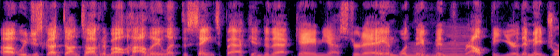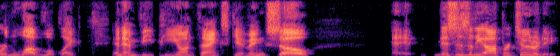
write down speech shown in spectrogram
uh, we just got done talking about how they let the Saints back into that game yesterday and what mm-hmm. they've been mm-hmm. throughout the year. They made Jordan Love look like an MVP on Thanksgiving. So eh, this is the opportunity.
